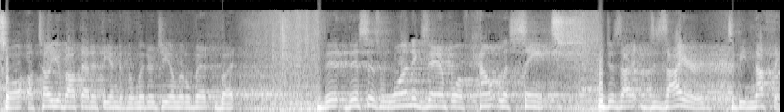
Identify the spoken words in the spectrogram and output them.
So I'll, I'll, tell you about that at the end of the liturgy a little bit, but this is one example of countless saints who desi- desired to be nothing.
